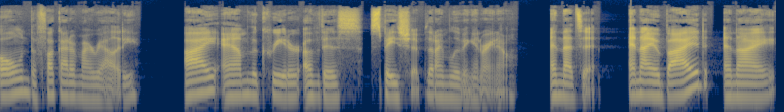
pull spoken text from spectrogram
own the fuck out of my reality. I am the creator of this spaceship that I'm living in right now. And that's it. And I abide and I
